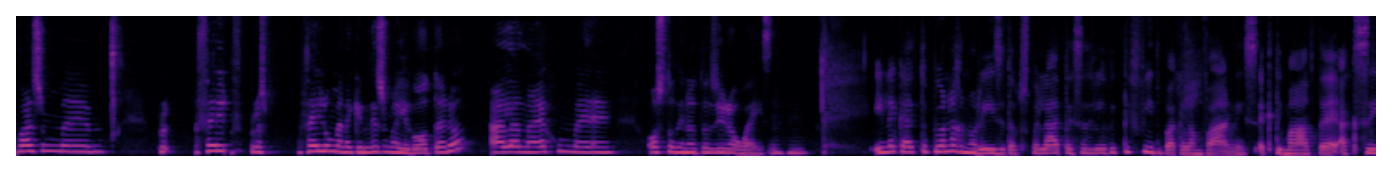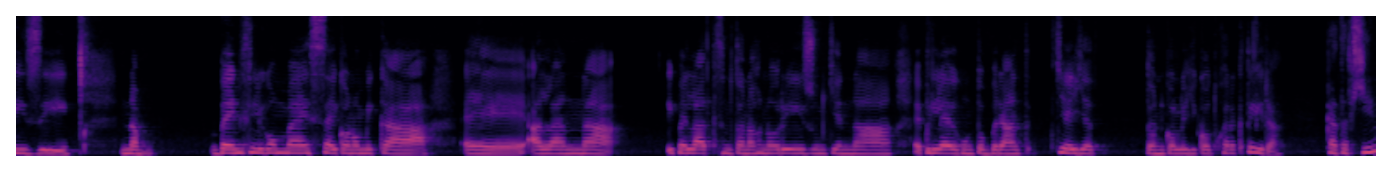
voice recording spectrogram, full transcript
βάζουμε... θέλουμε να κερδίζουμε λιγότερο, αλλά να έχουμε ως το δυνατό zero waste. Είναι κάτι το οποίο αναγνωρίζετε από τους πελάτες σας, δηλαδή τι feedback λαμβάνεις, εκτιμάτε, αξίζει να μπαίνεις λίγο μέσα οικονομικά, ε, αλλά να οι πελάτες να το αναγνωρίζουν και να επιλέγουν το brand και για τον οικολογικό του χαρακτήρα. Καταρχήν,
